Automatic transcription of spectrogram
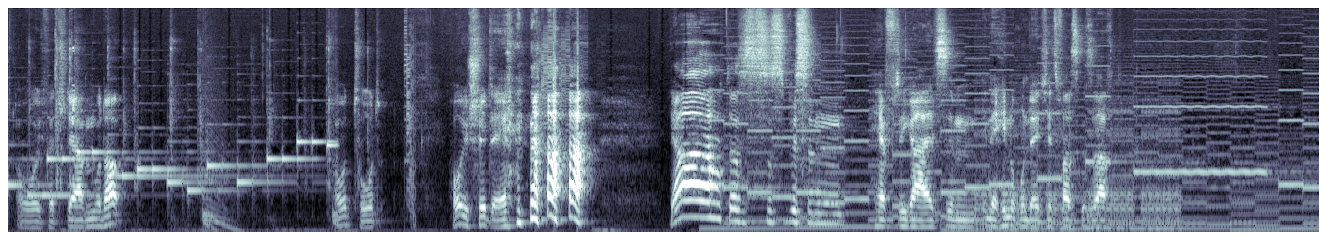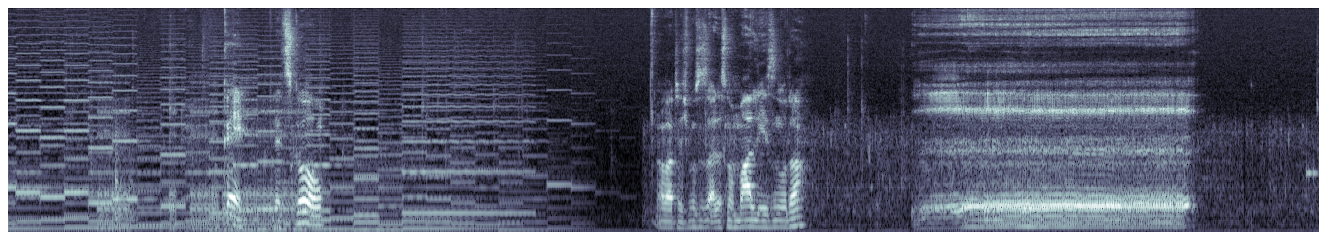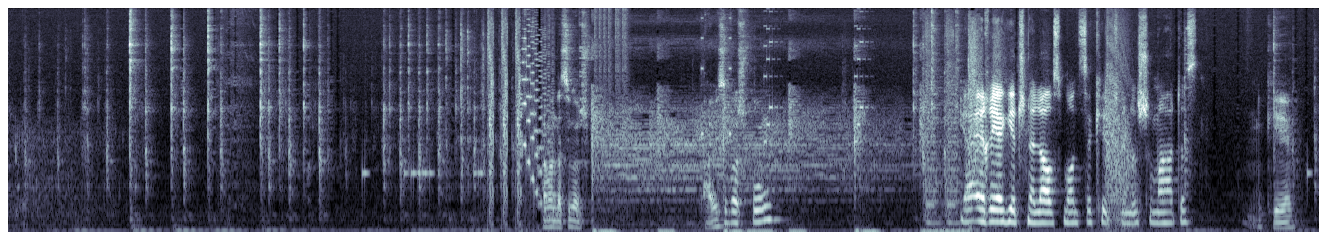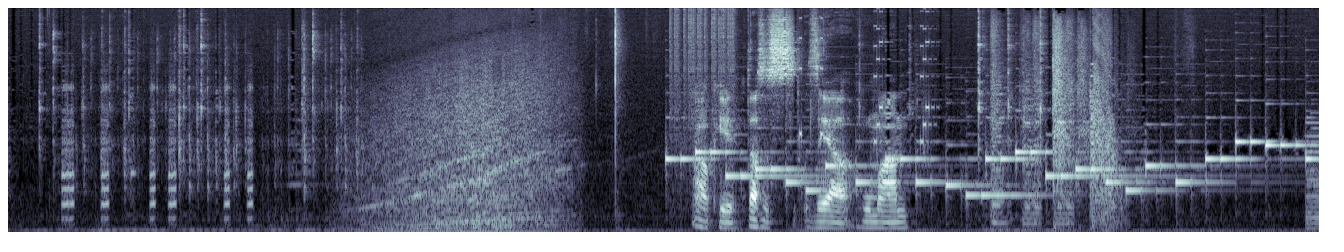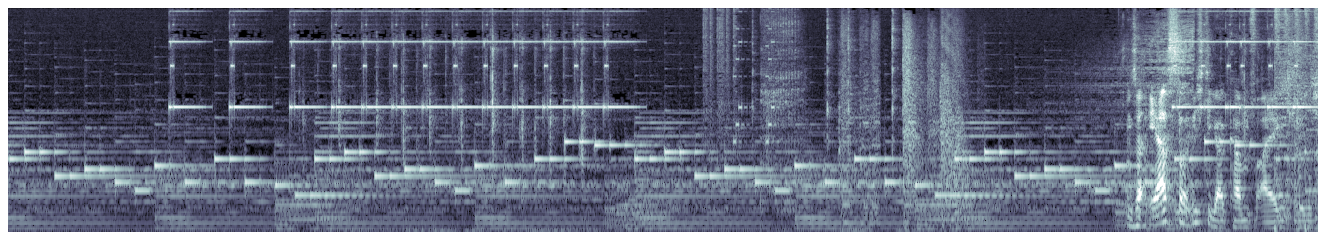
Oh, ich werde sterben, oder? Oh, tot. Holy shit, ey. ja, das ist ein bisschen heftiger als im, in der Hinrunde, hätte ich jetzt fast gesagt. Okay, let's go. Aber warte, ich muss das alles nochmal lesen, oder? Kann man das übersprungen? Habe ich es übersprungen? Ja, er reagiert schneller aufs Monster Kit, wenn du es schon mal hattest. Okay. Ah, okay. Das ist sehr human. Unser erster richtiger Kampf eigentlich.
